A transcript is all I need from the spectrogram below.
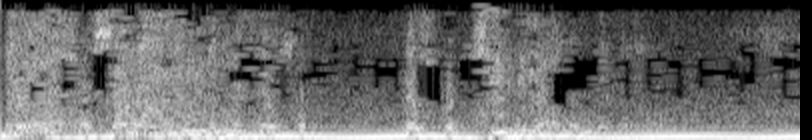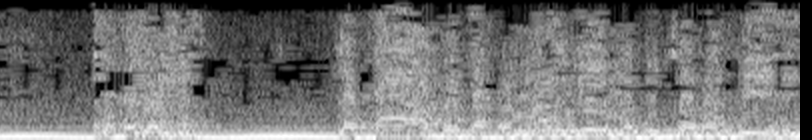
सब आनंद में है, सब। बस पक्षी भी आनंद में है। लता, बेटा मांगे मधु चढ़ी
